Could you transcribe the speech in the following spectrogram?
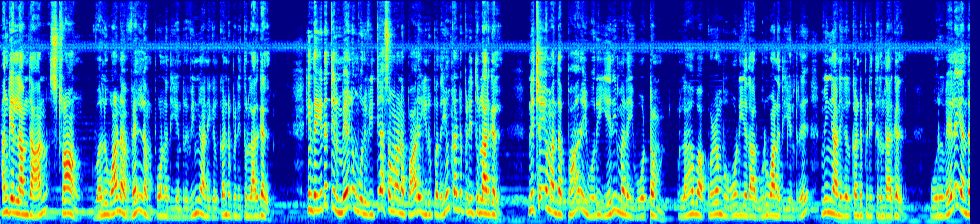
அங்கெல்லாம் தான் ஸ்ட்ராங் வலுவான வெள்ளம் போனது என்று விஞ்ஞானிகள் கண்டுபிடித்துள்ளார்கள். இந்த இடத்தில் மேலும் ஒரு வித்தியாசமான பாறை இருப்பதையும் கண்டுபிடித்துள்ளார்கள். நிச்சயம் அந்த பாறை ஒரு எரிமலை ஓட்டம் லாவா குழம்பு ஓடியதால் உருவானது என்று விஞ்ஞானிகள் கண்டுபிடித்திருந்தார்கள். ஒருவேளை அந்த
